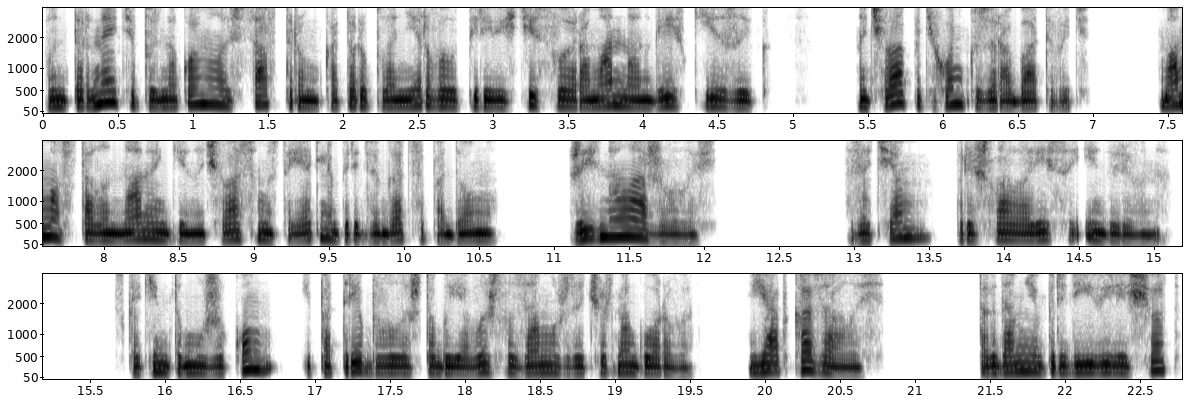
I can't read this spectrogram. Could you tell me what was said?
В интернете познакомилась с автором, который планировал перевести свой роман на английский язык. Начала потихоньку зарабатывать. Мама встала на ноги и начала самостоятельно передвигаться по дому. Жизнь налаживалась. Затем пришла Лариса Игоревна с каким-то мужиком и потребовала, чтобы я вышла замуж за Черногорова. Я отказалась. Тогда мне предъявили счет,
